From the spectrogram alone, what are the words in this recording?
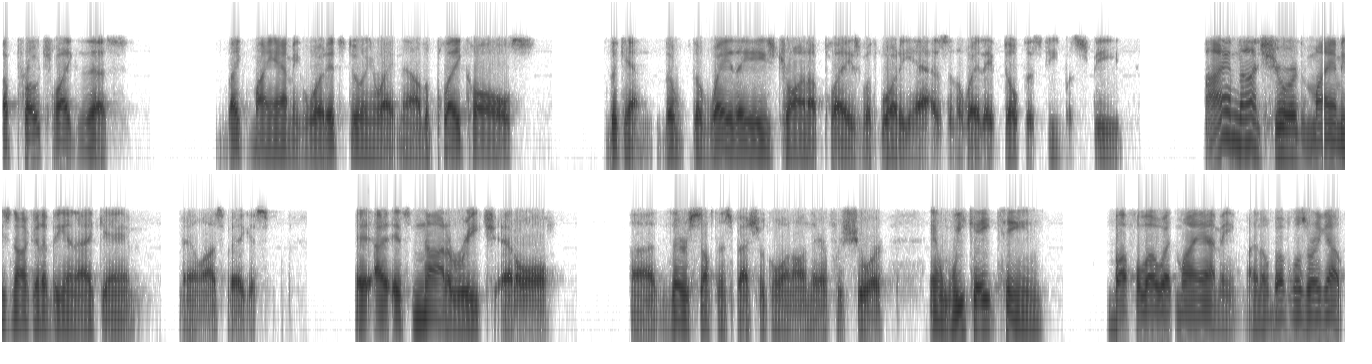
approach like this, like Miami, what it's doing right now, the play calls, again, the the way they he's drawn up plays with what he has and the way they've built this team with speed. I am not sure that Miami's not going to be in that game in Las Vegas. It, I, it's not a reach at all. Uh, there's something special going on there for sure. In Week 18, Buffalo at Miami. I know Buffalo's already got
